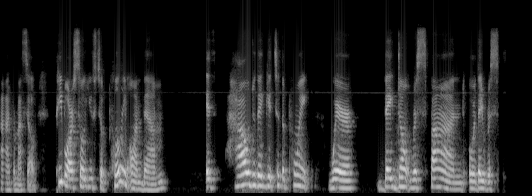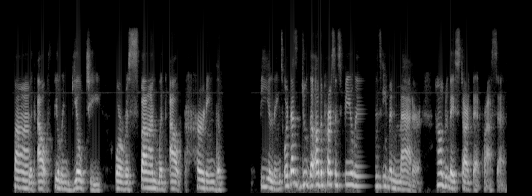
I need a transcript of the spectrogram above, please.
time for myself, people are so used to pulling on them. It's how do they get to the point where they don't respond or they respond without feeling guilty or respond without hurting the feelings or does do the other person's feelings even matter how do they start that process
